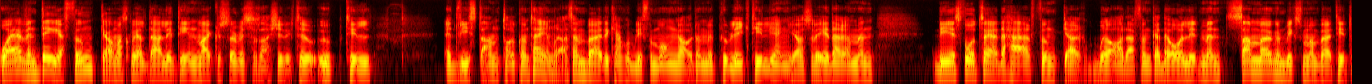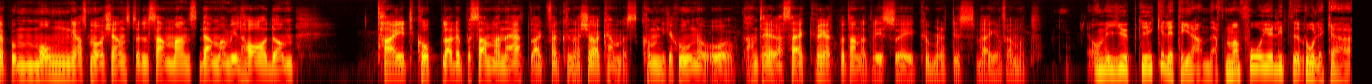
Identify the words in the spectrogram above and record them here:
och även det funkar om man ska vara helt ärlig i en microservices arkitektur upp till ett visst antal containrar. Sen börjar det kanske bli för många och de är publikt tillgängliga och så vidare. Men det är svårt att säga att det här funkar bra, det här funkar dåligt. Men samma ögonblick som man börjar titta på många små tjänster tillsammans där man vill ha dem tajt kopplade på samma nätverk för att kunna köra kommunikation och, och hantera säkerhet på ett annat vis så är Kubernetes vägen framåt. Om vi djupdyker lite grann där, för man får ju lite olika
